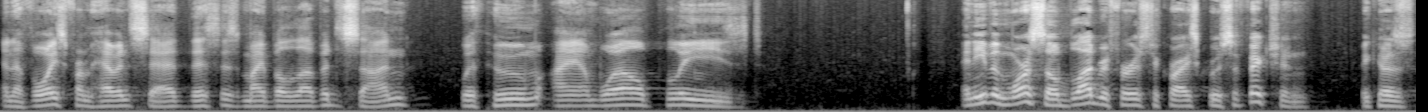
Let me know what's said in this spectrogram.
And a voice from heaven said, This is my beloved Son, with whom I am well pleased. And even more so, blood refers to Christ's crucifixion, because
